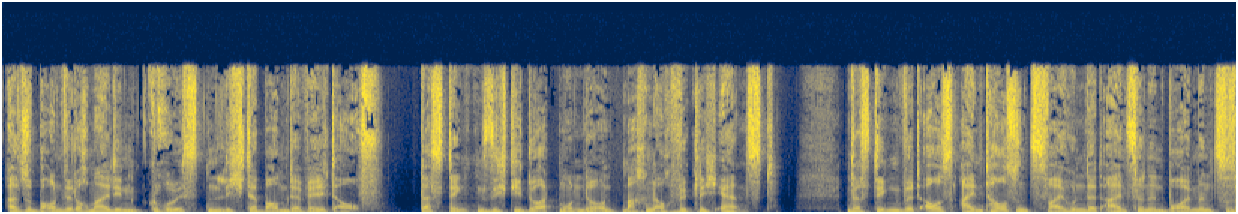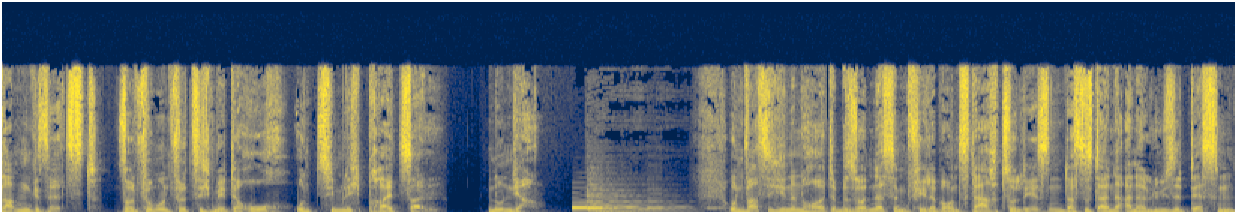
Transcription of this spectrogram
Also bauen wir doch mal den größten Lichterbaum der Welt auf. Das denken sich die Dortmunder und machen auch wirklich ernst. Das Ding wird aus 1200 einzelnen Bäumen zusammengesetzt, soll 45 Meter hoch und ziemlich breit sein. Nun ja. Und was ich Ihnen heute besonders empfehle, bei uns nachzulesen, das ist eine Analyse dessen,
